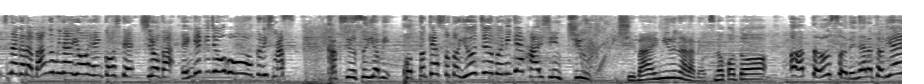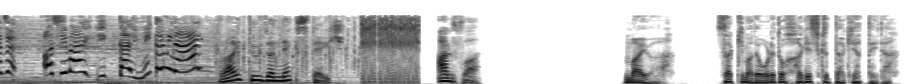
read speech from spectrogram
越ながら番組内容を変更して、白が演劇情報をお送りします。各週水曜日、ポッドキャストと YouTube にて配信中。芝居見るなら別のこと。おっと、それならとりあえず、お芝居一回見てみない？Try to the next stage. Alpha. 舞は、さっきまで俺と激しく抱き合っていた。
